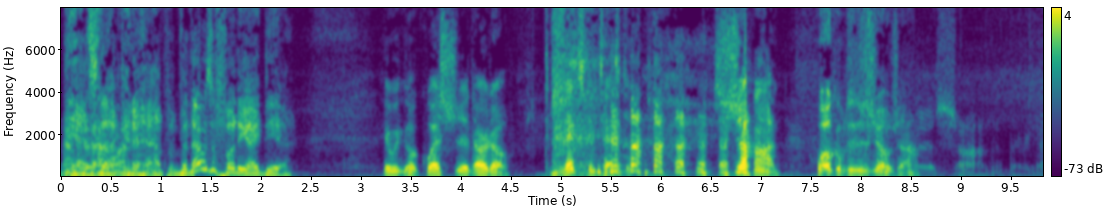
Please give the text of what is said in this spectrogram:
After yeah, it's that not going to happen. But that was a funny idea. Here we go. Question, or no. Next contestant. Sean. Welcome to the show, Sean. Sean. There we go.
